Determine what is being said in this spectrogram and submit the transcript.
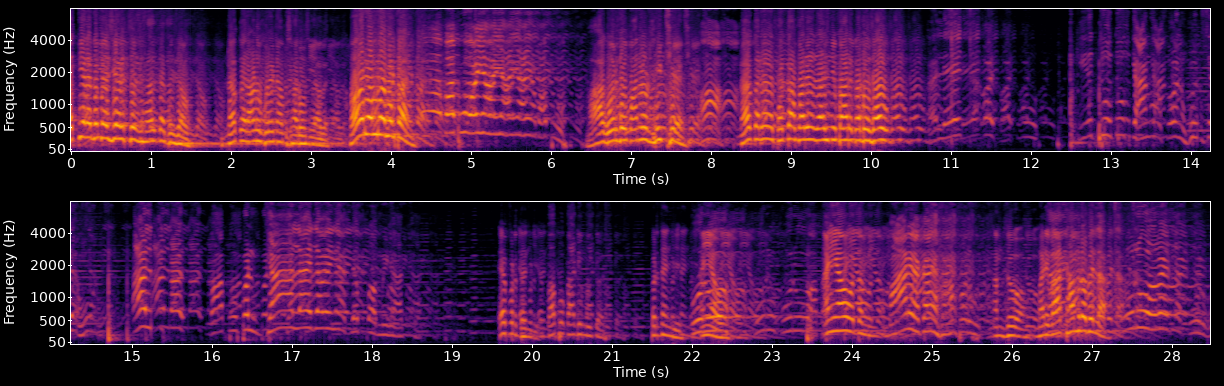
અત્યારે તમે જે રસ્તે ચાલતા થઈ જાઓ. નકર આનું પરિણામ સારું નહીં આવે. અરે અમરા બેટા. બાપુ અહીંયા અહીંયા. હા ગુરુદેવ માનો ઠીક છે. હા. કરે થકા મારીને રાજની બહાર કાઢો જાવ અલે કીધું તું ક્યાંનો છો ને હું છે હું હાલ. બાપુ પણ ક્યાં લાગ આવે અહીંયા ડબ્બા મીના એ પ્રધાનજી. બાપુ કાઢી મૂક્યો. પ્રધાનજી અહીંયા આવો. પૂરું પૂરું અહીંયા આવો તમે મારે કાઈ સાંભળવું આમ જો મારી વાત સાંભળો પેલા પૂરું હવે એટલે પૂરું.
